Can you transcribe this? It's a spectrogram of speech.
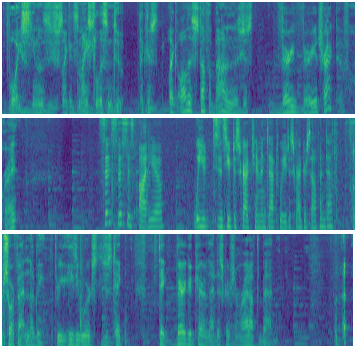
voice, you know? It's just like, it's nice to listen to. Like, there's, like, all this stuff about him that's just very, very attractive, right? Since this is audio, will you, since you've described him in depth, will you describe yourself in depth? I'm short, fat, and ugly. Three easy words to just take take very good care of that description right off the bat.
